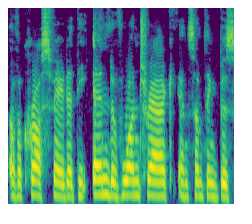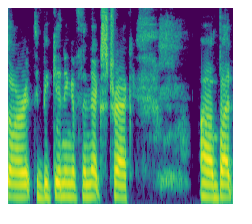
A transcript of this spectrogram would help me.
of a crossfade at the end of one track and something bizarre at the beginning of the next track. Uh, but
